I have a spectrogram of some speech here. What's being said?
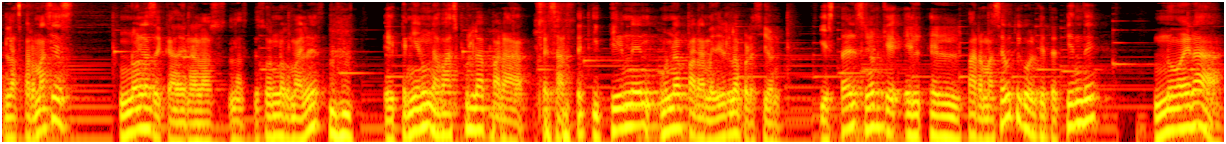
Las farmacias, no las de cadena, las, las que son normales, eh, tenían una báscula para pesarte y tienen una para medir la presión. Y está el señor que el, el farmacéutico, el que te atiende, no era,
